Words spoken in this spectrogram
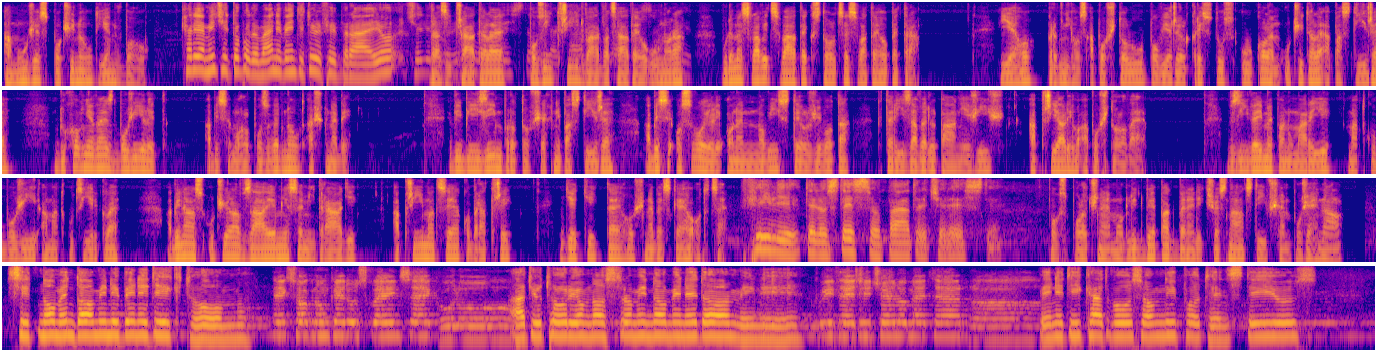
a může spočinout jen v Bohu. Cari amici, dopodomani 22 febbraio Drazí přátelé, pozítří 22. února budeme slavit svátek stolce svatého Petra. Jeho, prvního z apoštolů, pověřil Kristus úkolem učitele a pastýře duchovně vést boží lid, aby se mohl pozvednout až k nebi. Vybízím proto všechny pastýře, aby si osvojili onen nový styl života, který zavedl pán Ježíš a přijali ho apoštolové. Vzívejme panu Marii, Matku Boží a Matku Církve, aby nás učila vzájemně se mít rádi a přijímat se jako bratři, děti téhož nebeského Otce. figli dello stesso Padre Celeste. Po společné modlitbě pak Benedikt XVI. všem požehnal. Sit nomen Domini benedictum, ex hoc nunc edusque in seculum, adiutorium nostrum in nomine Domini, qui feci celum et terra, benedicat vos omnipotens Deus,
